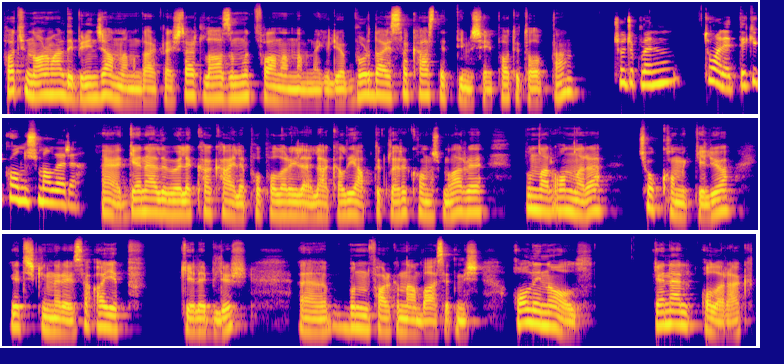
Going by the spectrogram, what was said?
Potty normalde birinci anlamında arkadaşlar lazımlık falan anlamına geliyor. Buradaysa kastettiğimiz şey potty talk'tan Çocukların tuvaletteki konuşmaları. Evet genelde böyle kakayla popolarıyla alakalı yaptıkları konuşmalar ve bunlar onlara çok komik geliyor. Yetişkinlere ise ayıp gelebilir. Ee, bunun farkından bahsetmiş. All in all genel olarak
